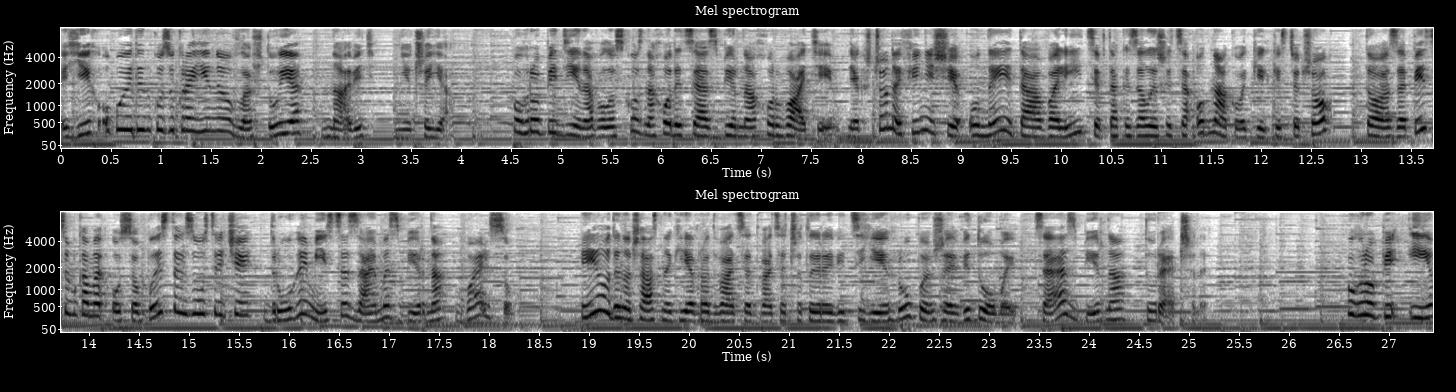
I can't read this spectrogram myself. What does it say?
їх у поєдинку з Україною влаштує навіть нічия. У групі Ді на волоску знаходиться збірна Хорватії. Якщо на фініші у неї та валійців так і залишиться однакова кількість очок, то за підсумками особистих зустрічей друге місце займе збірна Вельсу. І один учасник Євро 2024 від цієї групи вже відомий це збірна Туреччини. У групі І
